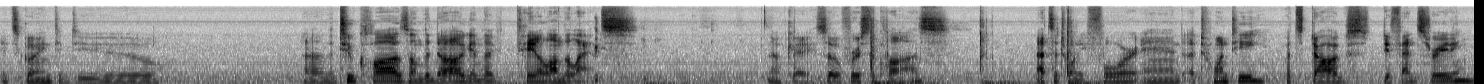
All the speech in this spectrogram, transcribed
it's going to do uh, the two claws on the dog and the tail on the lance. Okay, so first the claws. That's a 24 and a 20. What's dog's defense rating?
